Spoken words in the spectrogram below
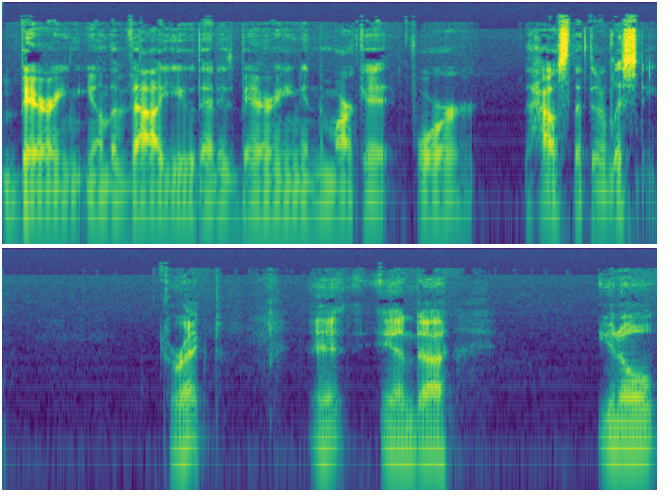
bearing, you know, the value that is bearing in the market for the house that they're listing. Correct. And, and uh, you know,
